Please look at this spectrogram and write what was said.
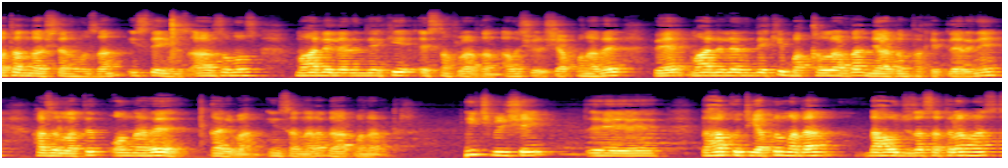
vatandaşlarımızdan isteğimiz, arzumuz mahallelerindeki esnaflardan alışveriş yapmaları ve mahallelerindeki bakkallardan yardım paketlerini hazırlatıp onları gariban insanlara dağıtmalarıdır. Hiçbir şey e, daha kötü yapılmadan daha ucuza satılamaz.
